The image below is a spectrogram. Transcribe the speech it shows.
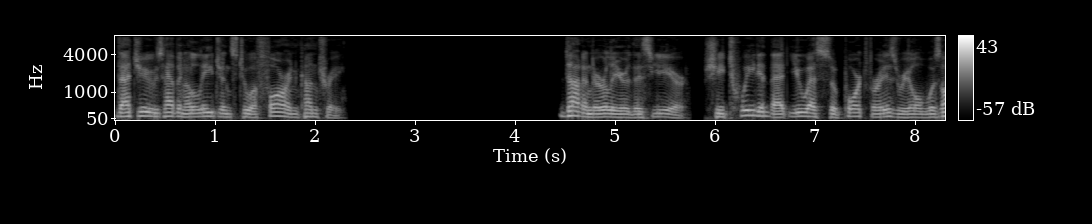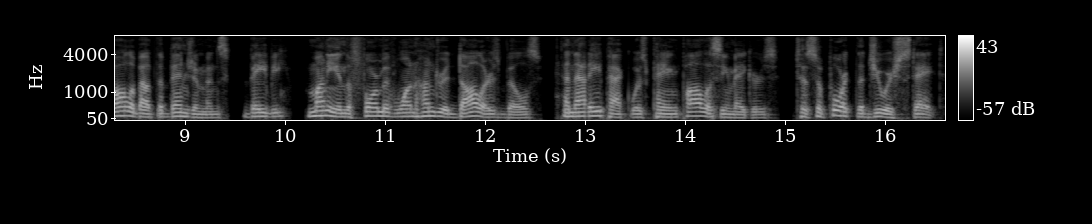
that Jews have an allegiance to a foreign country. And earlier this year, she tweeted that U.S. support for Israel was all about the Benjamins, baby, money in the form of $100 bills, and that AIPAC was paying policymakers to support the Jewish state.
